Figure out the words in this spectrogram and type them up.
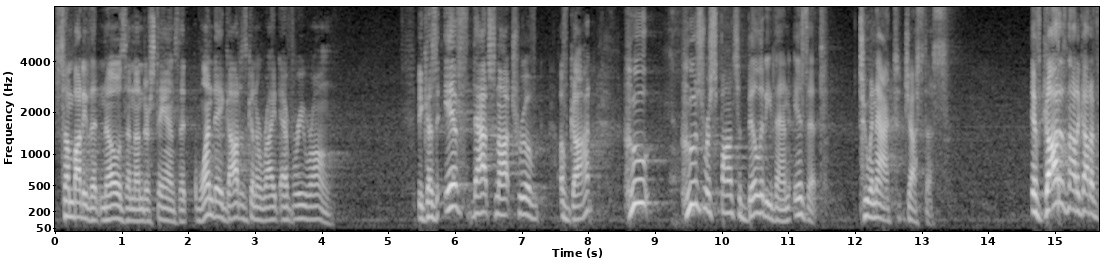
Somebody that knows and understands that one day God is going to right every wrong. Because if that's not true of, of God, who, whose responsibility then is it to enact justice? If God is not a God of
